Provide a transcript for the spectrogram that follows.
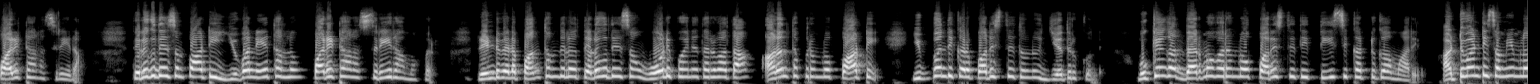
పరిటాల శ్రీరామ్. తెలుగుదేశం పార్టీ యువ నేతల్లో పరిటాల శ్రీరామ్ ఒకరు. రెండు వేల పంతొమ్మిదిలో తెలుగుదేశం ఓడిపోయిన తర్వాత అనంతపురంలో పార్టీ ఇబ్బందికర పరిస్థితులను ఎదుర్కొంది. ముఖ్యంగా ధర్మవరంలో పరిస్థితి తీసికట్టుగా మారింది. అటువంటి సమయంలో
